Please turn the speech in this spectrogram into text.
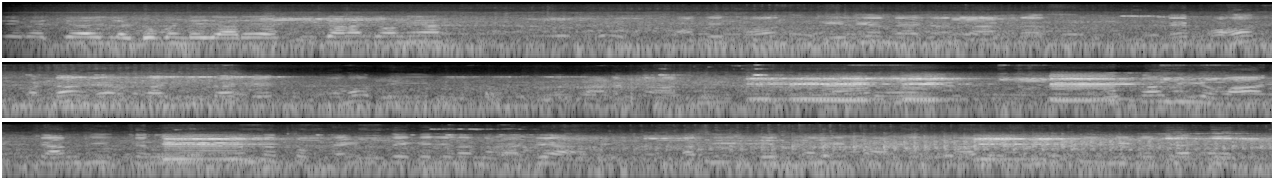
ਦੇ ਵਿੱਚ ਲੱਡੂ ਵੰਡੇ ਜਾ ਰਹੇ ਆ। ਕੀ ਕਹਿਣਾ ਚਾਹੁੰਦੇ ਆ? ਸਾਡੀ ਬਹੁਤ ਇੰਡੀਅਨ ਨੈਸ਼ਨਲ ਕਾਂਗਰਸ ਨੇ ਬਹੁਤ ਵੱਡਾ ਫੈਸਲਾ ਕੀਤਾ ਕਿ ਬਹੁਤ ਹੀ ਲੜਕ ਆਦਮੀ ਲੋਕਾਂ ਦੀ ਆਵਾਜ਼ ਚਰਨਜੀਤ ਚੰਨੀ ਨੂੰ ਜਲੰਧਰ ਤੋਂ ਟਿਕਟ ਦੇ ਕੇ ਜਿਹੜਾ ਨਵਾਜਿਆ ਅਸੀਂ ਇਸ ਵਾਲੀ ਪਾਰਟੀ ਦੀ ਲੀਡਰਸ਼ਿਪ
